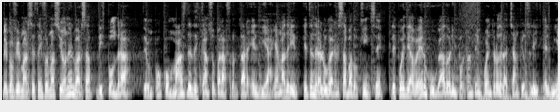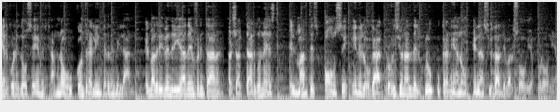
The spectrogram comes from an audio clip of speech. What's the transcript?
De confirmarse esta información, el Barça dispondrá de un poco más de descanso para afrontar el viaje a Madrid que tendrá lugar el sábado 15, después de haber jugado el importante encuentro de la Champions League el miércoles 12 en el Camp Nou contra el Inter de Milán. El Madrid vendría de enfrentar al Shakhtar Donetsk el martes 11 en el hogar provisional del club ucraniano en la ciudad de Varsovia, Polonia.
